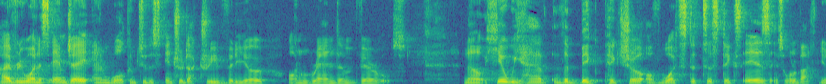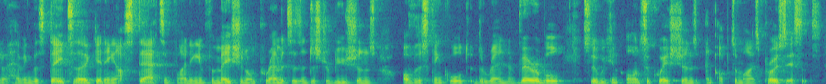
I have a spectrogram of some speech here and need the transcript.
Hi everyone, it's MJ and welcome to this introductory video on random variables. Now here we have the big picture of what statistics is. It's all about you know having this data, getting our stats and finding information on parameters and distributions of this thing called the random variable so that we can answer questions and optimize processes.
